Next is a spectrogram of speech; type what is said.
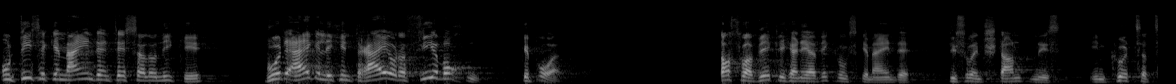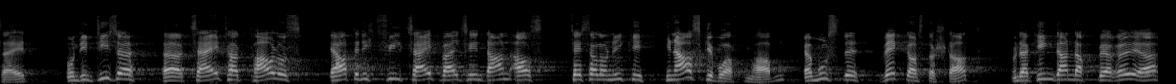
Und diese Gemeinde in Thessaloniki wurde eigentlich in drei oder vier Wochen geboren. Das war wirklich eine Erweckungsgemeinde, die so entstanden ist in kurzer Zeit. Und in dieser äh, Zeit hat Paulus, er hatte nicht viel Zeit, weil sie ihn dann aus Thessaloniki hinausgeworfen haben. Er musste weg aus der Stadt und er ging dann nach Beröa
